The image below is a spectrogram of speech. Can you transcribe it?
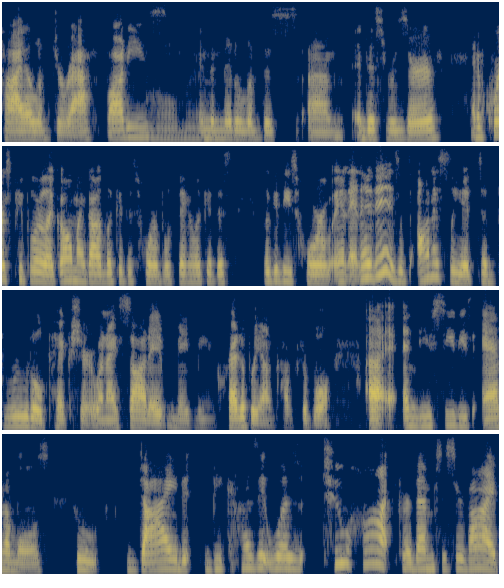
pile of giraffe bodies Oh in the middle of this um in this reserve and of course people are like oh my god look at this horrible thing look at this look at these horrible and, and it is it's honestly it's a brutal picture when i saw it it made me incredibly uncomfortable uh, and you see these animals who died because it was too hot for them to survive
